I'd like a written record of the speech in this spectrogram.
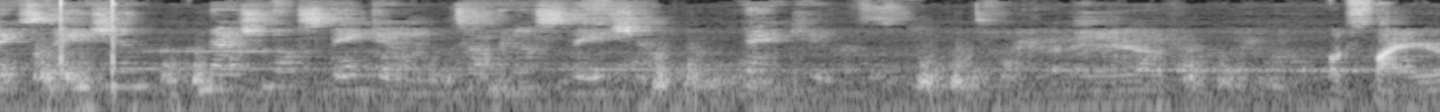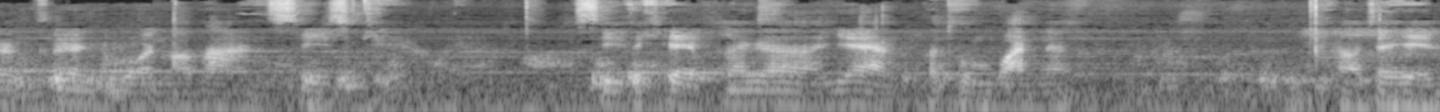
Next station National Stadium Terminal Station Thank you อันนี้รถไฟก็เคลื่อนขบวนมาผ่านซีสเคปซีสเคปแล้วก็แยกปทุมวันนะ เราจะเห็น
